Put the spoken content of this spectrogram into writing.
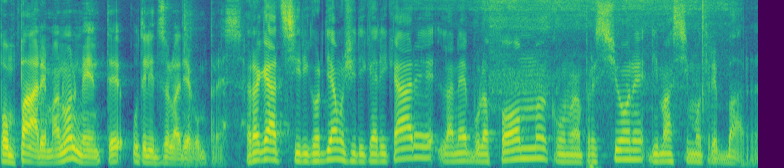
pompare manualmente utilizzo l'aria compressa. Ragazzi ricordiamoci di caricare la Nebula Foam con una pressione di massimo 3 bar.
